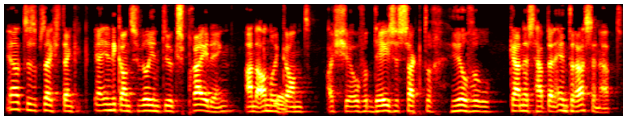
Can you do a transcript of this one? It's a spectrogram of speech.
Ja, het is op zich denk ik, aan de ene kant wil je natuurlijk spreiding. Aan de andere Ja. kant, als je over deze sector heel veel kennis hebt en interesse in hebt,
